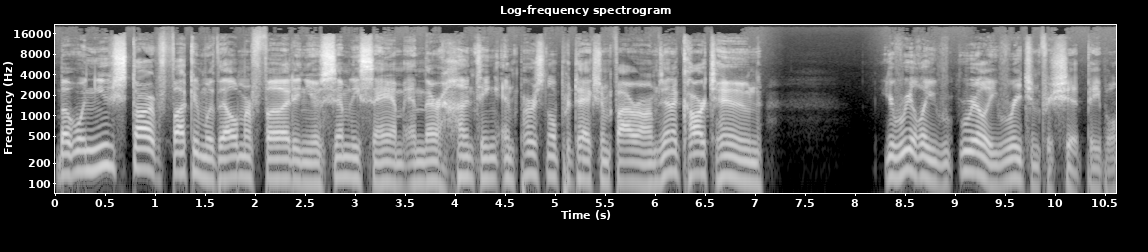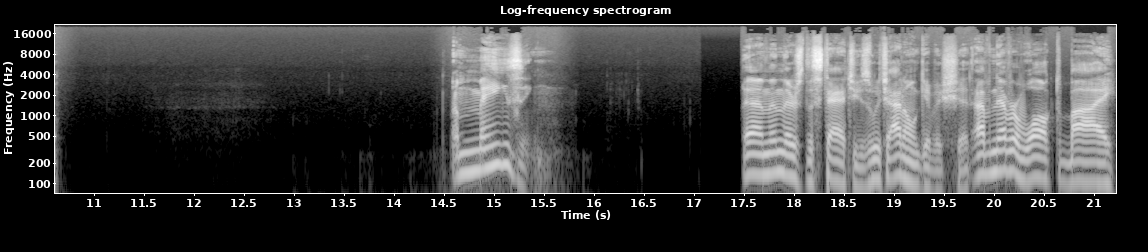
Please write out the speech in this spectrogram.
But when you start fucking with Elmer Fudd and Yosemite Sam and their hunting and personal protection firearms in a cartoon, you're really, really reaching for shit, people. Amazing. And then there's the statues, which I don't give a shit. I've never walked by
